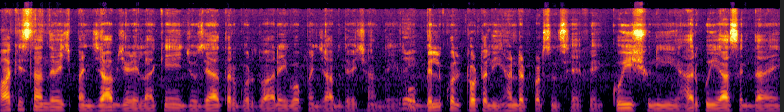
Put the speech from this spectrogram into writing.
ਪਾਕਿਸਤਾਨ ਦੇ ਵਿੱਚ ਪੰਜਾਬ ਜਿਹੜੇ ਇਲਾਕੇ ਜੋ ਜ਼ਿਆਦਾਤਰ ਗੁਰਦੁਆਰੇ ਉਹ ਪੰਜਾਬ ਦੇ ਵਿੱਚ ਆਉਂਦੇ ਉਹ ਬਿਲਕੁਲ ਟੋਟਲੀ 100% ਸੇਫ ਹੈ। ਕੋਈ ਇਸ਼ੂ ਨਹੀਂ ਹੈ ਹਰ ਕੋਈ ਆ ਸਕਦਾ ਹੈ।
